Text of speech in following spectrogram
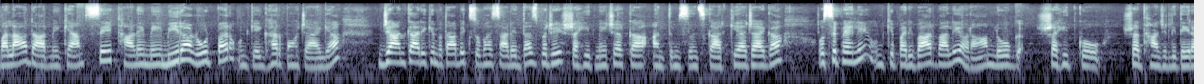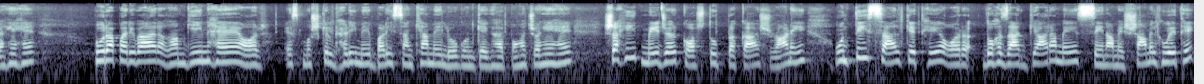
मलाड आर्मी कैंप से थाने में मीरा रोड पर उनके घर पहुँचाया गया। जानकारी के मुताबिक सुबह साढ़े दस बजे शहीद मेजर का अंतिम संस्कार किया जाएगा। उससे पहले उनके परिवार वाले और आम लोग शहीद को श्रद्धांजलि दे रहे हैं। पूरा परिवार गमगीन है और इस मुश्किल घड़ी में बड़ी संख्या में लोग उनके घर पहुँच रहे हैं। शहीद मेजर कौस्तुभ प्रकाश राणे उनतीस साल के थे और 2011 में सेना में शामिल हुए थे।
